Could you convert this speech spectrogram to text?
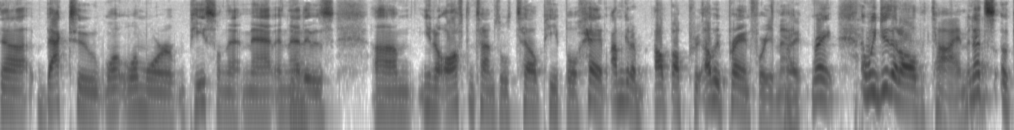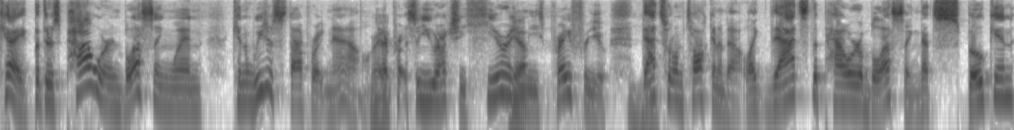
uh, back to one, one more piece on that, Matt, and that Yeah. was, um, you know, oftentimes we'll tell people, "Hey, I'm gonna, I'll, I'll, pre- I'll be praying for you, Matt." Right. Right. And we do that all the time, and that's okay. But there's power in blessing when can we just stop right now? And Right. pray- so you're actually hearing. Mm-hmm. me pray for you. That's what I'm talking about. Like that's the power of blessing. That's spoken.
